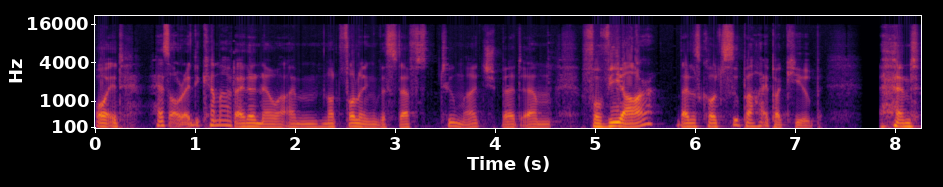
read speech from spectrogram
or it has already come out, I don't know, I'm not following this stuff too much, but um, for VR, that is called Super Hypercube. And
